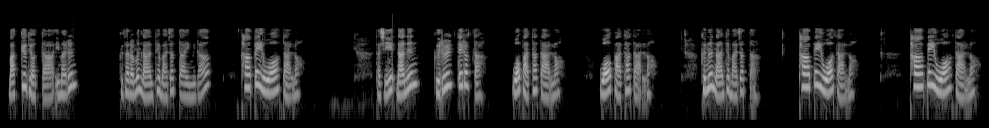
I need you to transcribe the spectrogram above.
맞게 되었다. 이 말은 그 사람은 나한테 맞았다입니다. 타베이워 달러. 다시 나는 그를 때렸다. 워 바타 달러. 워 바타 달러. 그는 나한테 맞았다. 타베이워 달러. 타베이워 달러.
